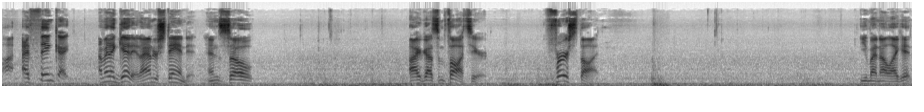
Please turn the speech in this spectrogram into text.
I, I think I, I mean, I get it. I understand it. And so I got some thoughts here. First thought you might not like it,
